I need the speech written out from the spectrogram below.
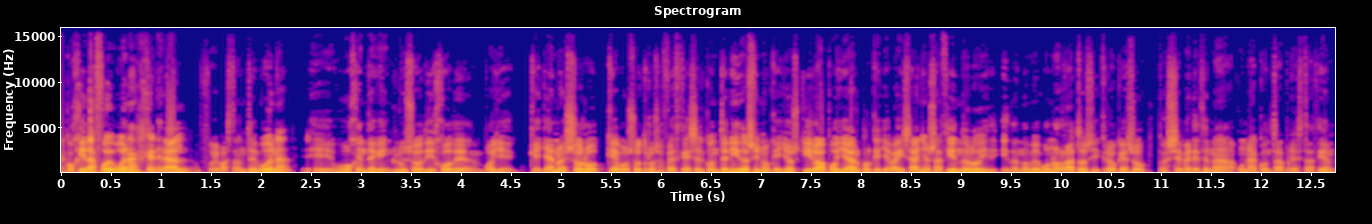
acogida fue buena en general, fue bastante buena. Eh, hubo gente que incluso dijo de, oye, que ya no es solo que vosotros ofrezcáis el contenido, sino que yo os quiero apoyar porque lleváis años haciéndolo y, dándome buenos ratos y creo que eso pues se merece una, contraprestación.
